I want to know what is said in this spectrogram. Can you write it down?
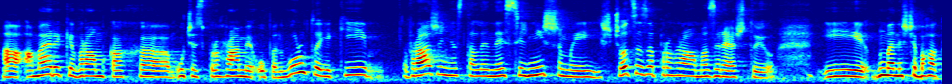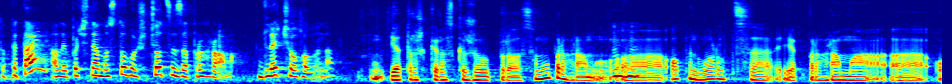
Америки в рамках е, участь в програмі Open World, які враження стали найсильнішими. І що це за програма, зрештою? І у мене ще багато питань, але почнемо з того, що це за програма, для чого вона. Я трошки розкажу про саму програму. Е, Open World це як програма е,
